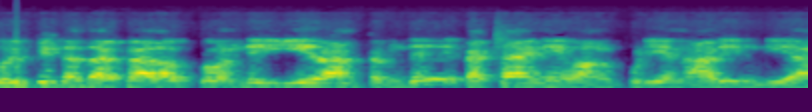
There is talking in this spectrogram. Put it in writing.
குறிப்பிட்டத்தக்க அளவுக்கு வந்து ஈரான் வந்து கச்சா எண்ணெய் வாங்கக்கூடிய நாடு இந்தியா.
